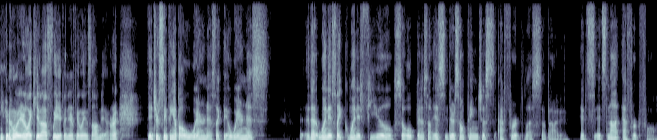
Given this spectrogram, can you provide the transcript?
You know, when you're like, you're not asleep and you're feeling insomnia, right? The interesting thing about awareness, like the awareness that when it's like when it feels so open, it's, it's there's something just effortless about it. It's it's not effortful.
